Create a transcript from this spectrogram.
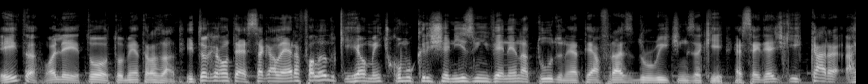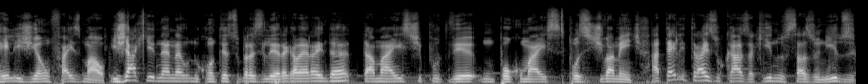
Eita, olha aí, tô, tô bem atrasado. Então o que acontece? Essa galera falando que realmente como o cristianismo envenena tudo, né? Até a frase do Richings aqui. Essa ideia de que, cara, a religião faz mal. E já que, né, no contexto brasileiro, a galera ainda tá mais, tipo, vê um pouco mais positivamente. Até ele traz o caso aqui nos Estados Unidos,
